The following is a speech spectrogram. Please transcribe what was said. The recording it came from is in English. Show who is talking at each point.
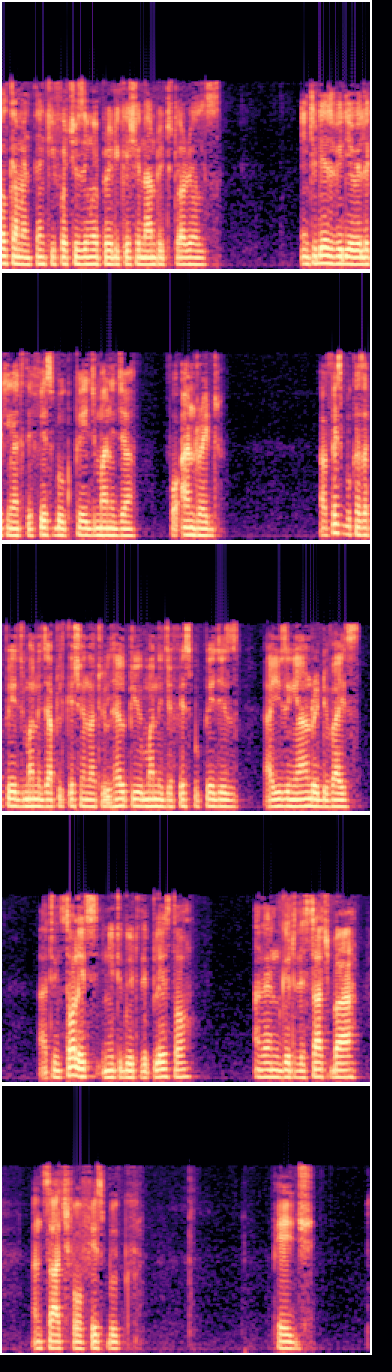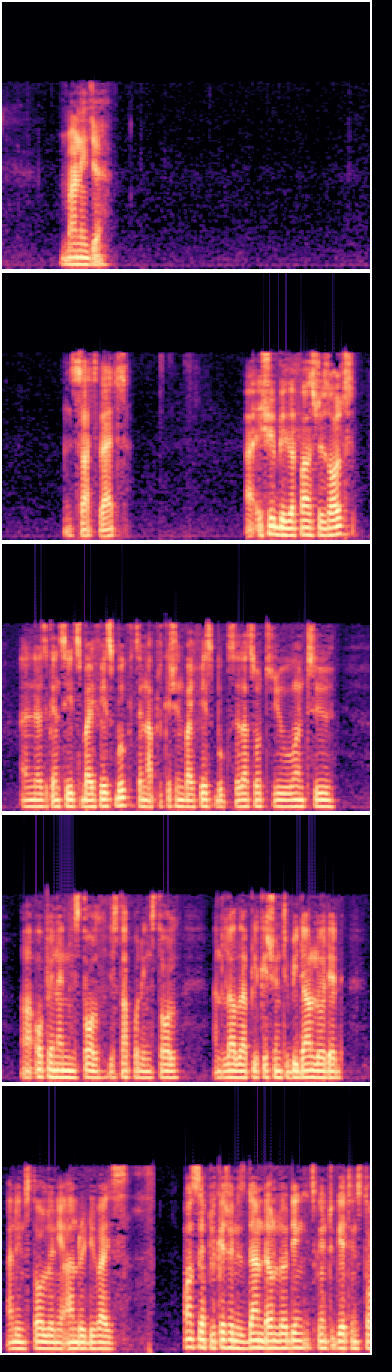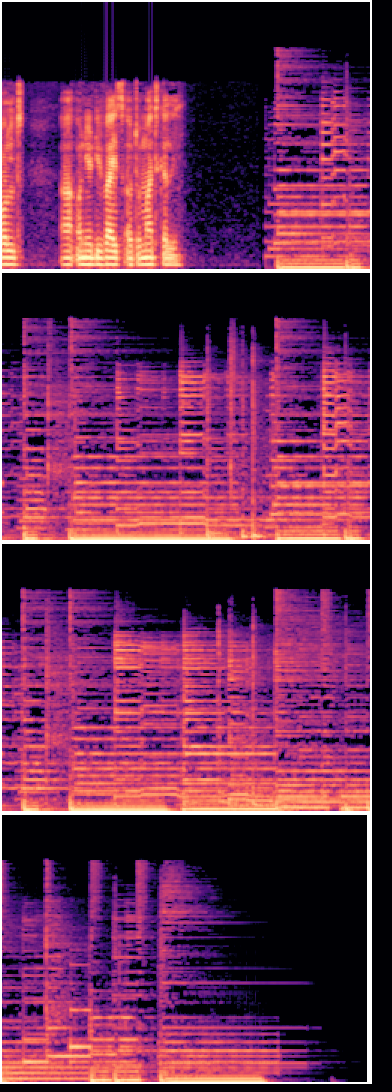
Speaker 1: Welcome and thank you for choosing Web Education Android Tutorials. In today's video we're looking at the Facebook Page Manager for Android. Uh, Facebook has a page manager application that will help you manage your Facebook pages uh, using your Android device. Uh, to install it you need to go to the Play Store and then go to the search bar and search for Facebook Page Manager. Search that uh, it should be the first result. And as you can see it's by Facebook. It's an application by Facebook. So that's what you want to uh, open and install. Just tap on install and allow the application to be downloaded and installed on your Android device. Once the application is done downloading it's going to get installed uh, on your device automatically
